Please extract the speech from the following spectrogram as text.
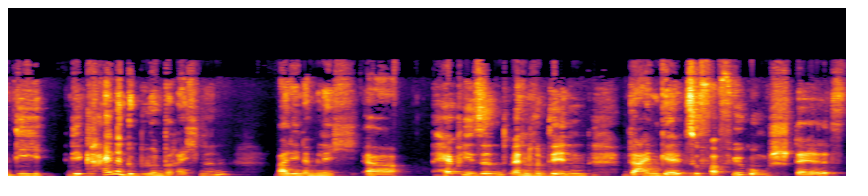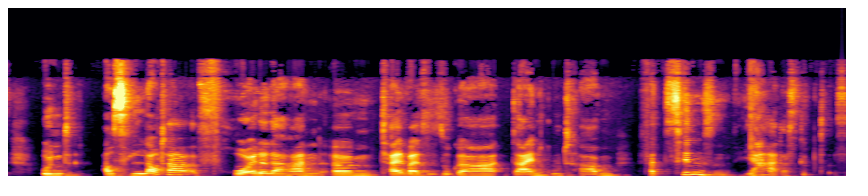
die dir keine Gebühren berechnen, weil die nämlich äh, happy sind, wenn du denen dein Geld zur Verfügung stellst und aus lauter Freude daran ähm, teilweise sogar dein Guthaben verzinsen. Ja, das gibt es.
